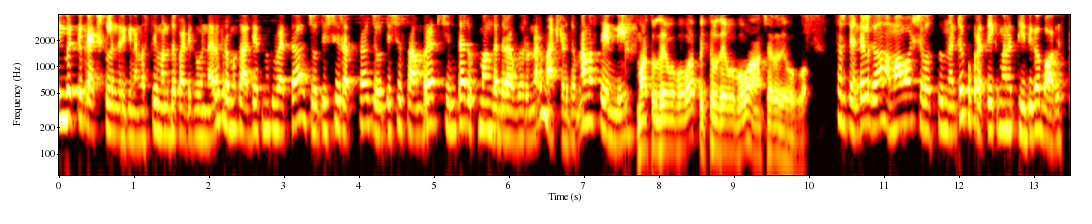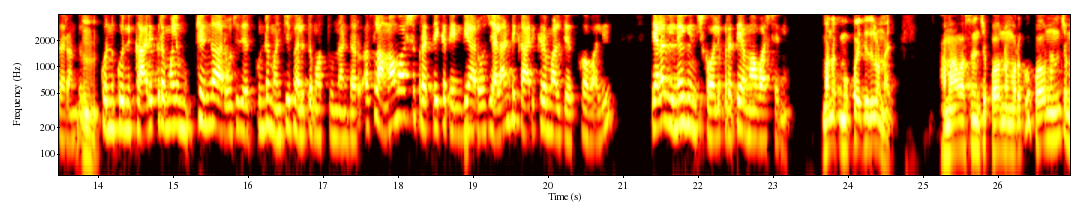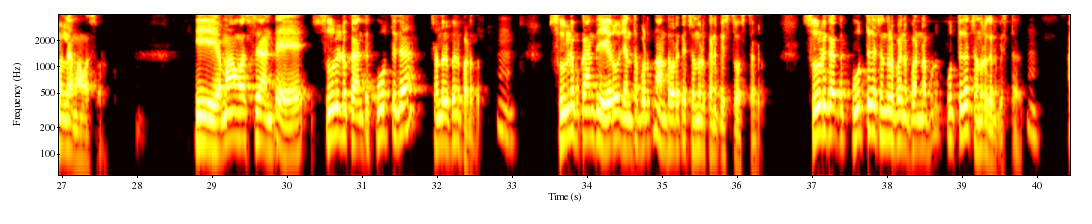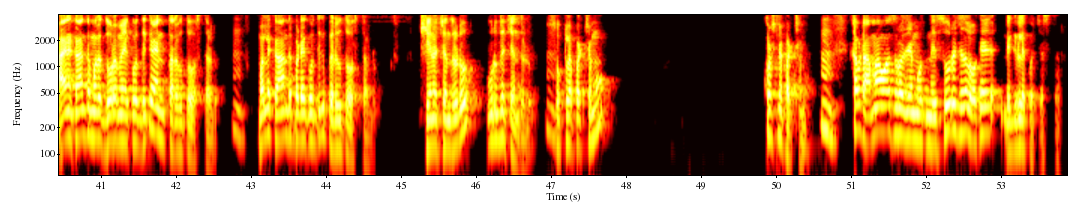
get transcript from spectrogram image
ఇన్భక్తి ప్రేక్షకులందరికీ నమస్తే. మనతో పాటుగా ఉన్నారు ప్రముఖ ఆధ్యాత్మికవేత్త జ్యోతిష్య రత్న జ్యోతిష్య సామ్రాట్ చింతా రుక్మాంగదరావు గారు ఉన్నారు. మాట్లాడదాం. నమస్తే అండి. మాతృదేవోభవ పితృదేవోభవ ఆచార్య దేవోభవ సార్ జనరల్గా అమావాస్య వస్తుందంటే ఒక ప్రత్యేకమైన తిథిగా భావిస్తారు అందరూ. కొన్ని కొన్ని కార్యక్రమాలు ముఖ్యంగా ఆ రోజు చేసుకుంటే మంచి ఫలితం వస్తుంది అంటారు అసలు అమావాస్య ప్రత్యేకత ఏంటి? ఆ రోజు ఎలాంటి కార్యక్రమాలు చేసుకోవాలి? ఎలా వినియోగించుకోవాలి ప్రతి అమావాస్యని? మనకు ముప్పై తిథులు ఉన్నాయి అమావాస్య నుంచి పౌర్ణమి వరకు పౌర్ణమి నుంచి మళ్ళీ అమావాస్య వరకు. ఈ అమావాస్య అంటే సూర్యుడు కాంతి పూర్తిగా చంద్రుడిపైన పడదు. సూర్యుడి కాంతి ఏ రోజు ఎంత పడుతుందో అంతవరకే చంద్రుడు కనిపిస్తూ వస్తాడు సూర్యుడి కాంతి పూర్తిగా చంద్రుడి పైన పడినప్పుడు పూర్తిగా చంద్రుడు కనిపిస్తాడు. ఆయన కాంతి మళ్ళీ దూరం అయ్యే కొద్దికి ఆయన తరుగుతూ వస్తాడు. మళ్ళీ కాంతి పడే కొద్దికి పెరుగుతూ వస్తాడు క్షీణచంద్రుడు వృద్ధచంద్రుడు. శుక్లపక్షము కృష్ణపక్షము. కాబట్టి అమావాస్య రోజు ఏమవుతుంది సూర్యచంద్రులు ఒకే డిగ్రీలోకి వచ్చేస్తారు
